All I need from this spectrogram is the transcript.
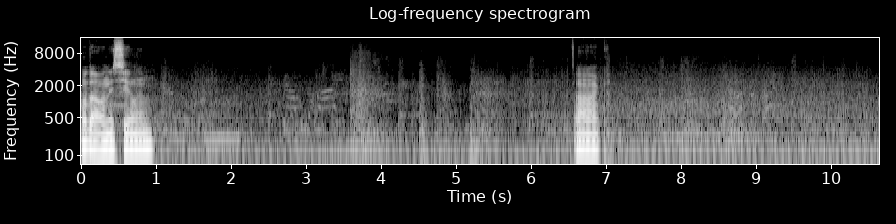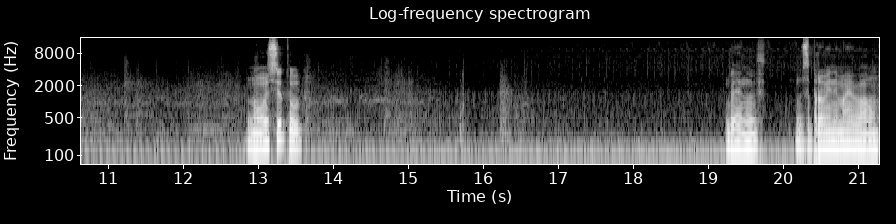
Ну да, вони сіли. Так. Ну, ось і тут. Бля, ну в- зброї немає вау.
